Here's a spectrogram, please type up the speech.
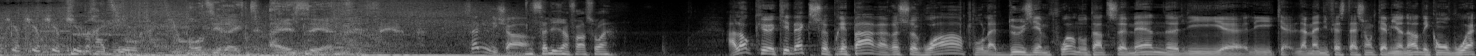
Cube Radio. En direct à LCN. Salut Richard. Salut Jean-François. Alors que Québec se prépare à recevoir pour la deuxième fois en autant de semaines les, euh, les, la manifestation de camionneurs, des convois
